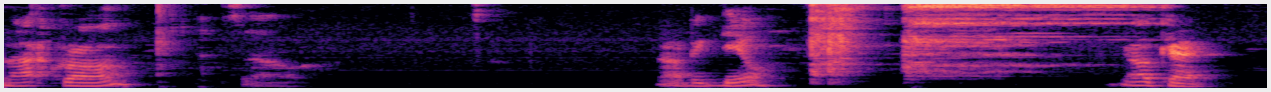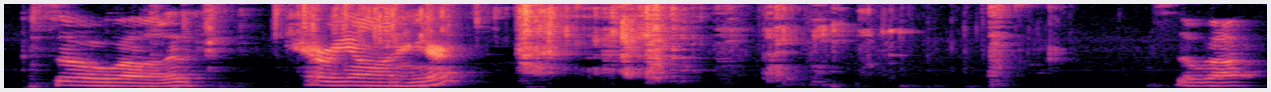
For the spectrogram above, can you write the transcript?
Not chrome, so not a big deal. Okay, so uh, let's carry on here. Still got a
